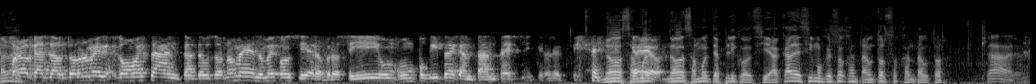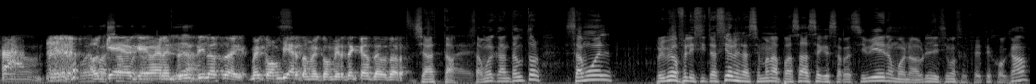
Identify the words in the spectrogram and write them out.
Bueno, cantautor, no me, ¿cómo están? Cantautor no me, no me considero, pero sí un, un poquito de cantante, sí, creo que sí. No, Samuel, Creo. no, Samuel, te explico. Si acá decimos que sos cantautor, sos cantautor. Claro. No, no, ok, ok, bueno, entonces sí lo soy. Me convierto, me convierto en cantautor. Ya está. Samuel Cantautor. Samuel, primero felicitaciones. La semana pasada sé que se recibieron. Bueno, abril hicimos el festejo acá.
